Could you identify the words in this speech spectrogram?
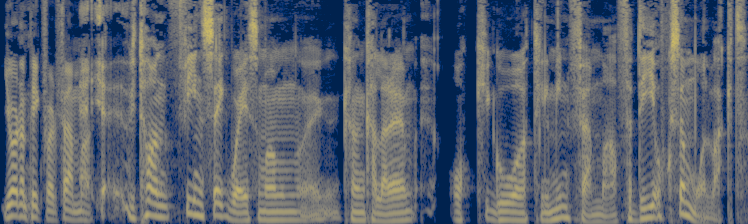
Jordan Pickford femma. Vi tar en fin segway som man kan kalla det och går till min femma. För det är också en målvakt.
